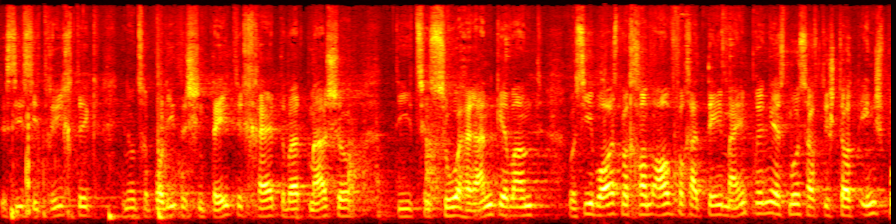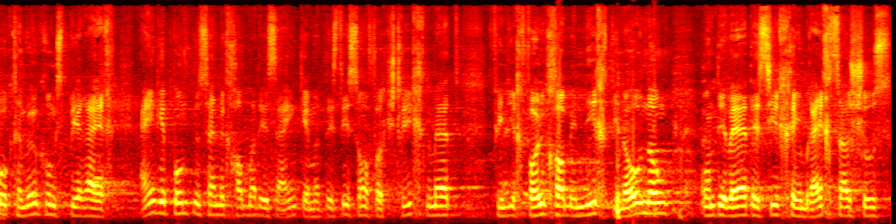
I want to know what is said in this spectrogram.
das ist nicht richtig. In unserer politischen Tätigkeit, da wird man auch schon die Zäsur herangewandt. Was ich weiß, man kann einfach ein Thema einbringen, es muss auf die Stadt Innsbruck im Wirkungsbereich eingebunden sein, dann kann man das eingeben. Und dass das einfach gestrichen wird, finde ich vollkommen nicht in Ordnung und ich werde sicher im Rechtsausschuss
